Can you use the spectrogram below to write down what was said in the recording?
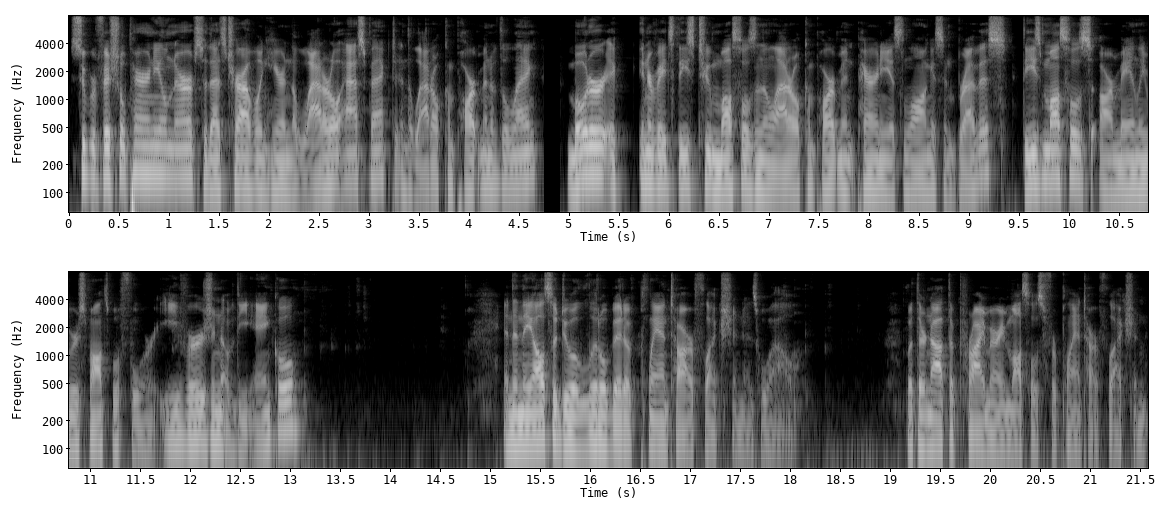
Superficial peroneal nerve, so that's traveling here in the lateral aspect, in the lateral compartment of the leg. Motor innervates these two muscles in the lateral compartment, peroneus longus and brevis. These muscles are mainly responsible for eversion of the ankle. And then they also do a little bit of plantar flexion as well. But they're not the primary muscles for plantar flexion.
